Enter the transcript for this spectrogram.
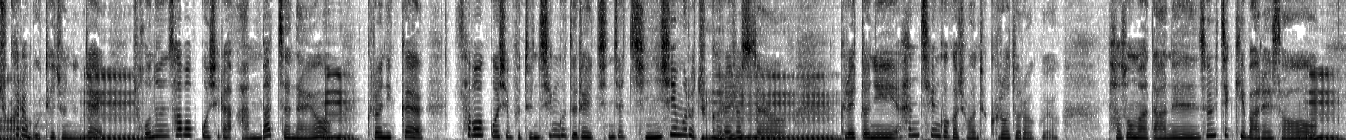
축하를 못 해줬는데 음. 저는 사법고시를 안 봤잖아요. 음. 그러니까 사법고시 붙은 친구들을 진짜 진심으로 축하를 해줬어요. 음. 그랬더니 한 친구가 저한테 그러더라고요. 다솜아 나는 솔직히 말해서 음.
